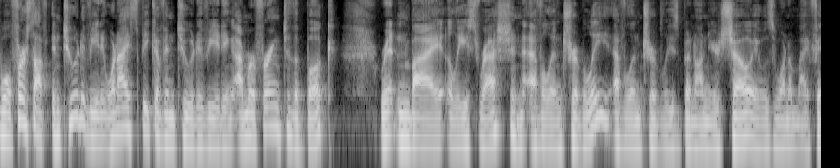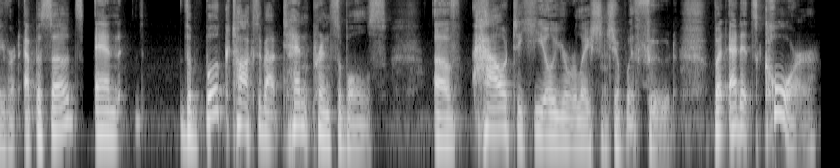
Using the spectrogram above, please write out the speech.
Well, first off, intuitive eating, when I speak of intuitive eating, I'm referring to the book written by Elyse Resch and Evelyn Tribole. Evelyn Tribole's been on your show. It was one of my favorite episodes. And the book talks about 10 principles of how to heal your relationship with food. But at its core,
